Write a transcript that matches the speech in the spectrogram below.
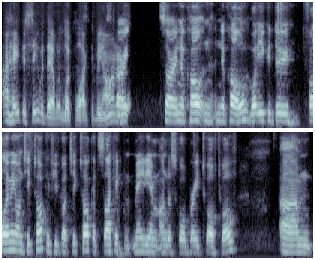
I hate to see what that would look like, to be honest. Sorry, sorry, Nicole. Nicole, what you could do, follow me on TikTok if you've got TikTok. It's psychic medium underscore breed twelve twelve. Um,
